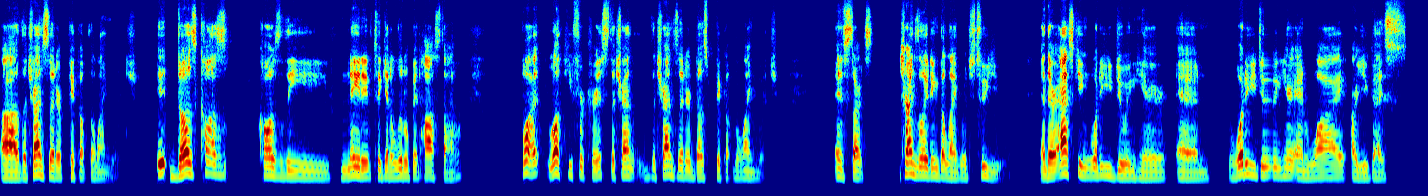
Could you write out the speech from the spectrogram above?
uh, the translator pick up the language. It does cause cause the native to get a little bit hostile, but lucky for Chris, the tran- the translator does pick up the language and starts translating the language to you. And they're asking, "What are you doing here?" and "What are you doing here?" and "Why are you guys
